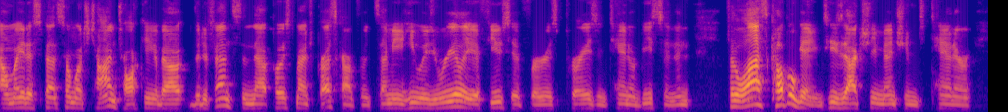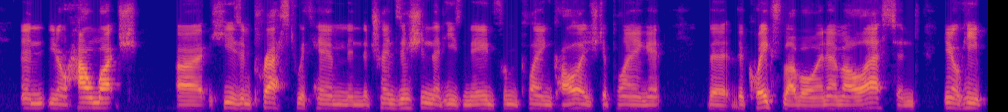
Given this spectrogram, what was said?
Almeyda spent so much time talking about the defense in that post-match press conference. I mean, he was really effusive for his praise in Tanner Beason, and for the last couple games, he's actually mentioned Tanner and you know how much uh, he's impressed with him and the transition that he's made from playing college to playing at the the Quakes level in MLS. And you know he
